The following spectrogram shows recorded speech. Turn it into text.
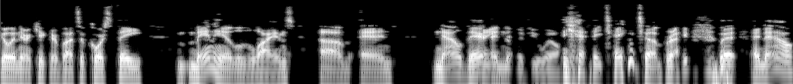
go in there and kick their butts. Of course, they manhandled the Lions, um, and now they're, Tamed and them, if you will. Yeah, they tamed them, right? But and now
